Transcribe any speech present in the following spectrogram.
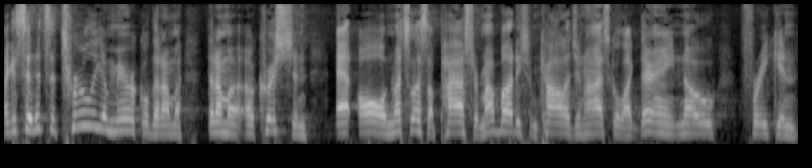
Like I said, it's a truly a miracle that I'm a that I'm a, a Christian at all, much less a pastor. My buddies from college and high school, like there ain't no freaking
